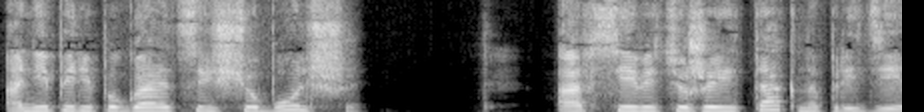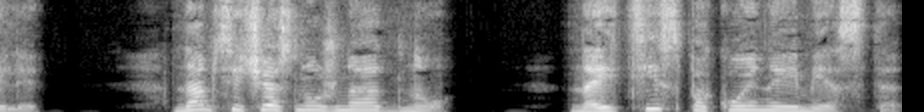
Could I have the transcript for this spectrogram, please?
они перепугаются еще больше. А все ведь уже и так на пределе. Нам сейчас нужно одно — найти спокойное место.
